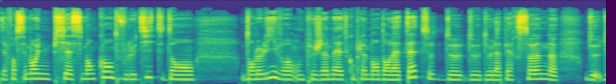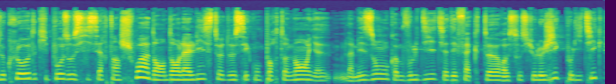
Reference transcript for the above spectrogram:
y a forcément une pièce manquante, vous le dites, dans, dans le livre. On ne peut jamais être complètement dans la tête de, de, la personne, de, de, Claude, qui pose aussi certains choix. Dans, dans, la liste de ses comportements, il y a la maison, comme vous le dites, il y a des facteurs sociologiques, politiques.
